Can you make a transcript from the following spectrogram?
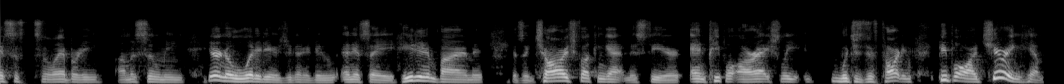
it's a celebrity, I'm assuming. You don't know what it is you're going to do. And it's a heated environment, it's a charged fucking atmosphere, and people are actually, which is disheartening, people are cheering him,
